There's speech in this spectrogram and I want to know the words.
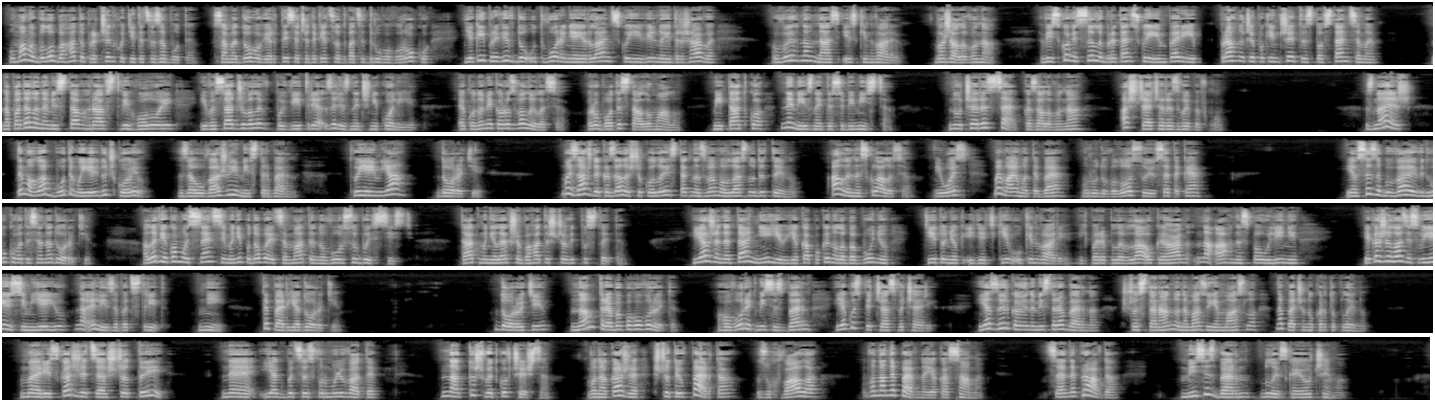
У мами було багато причин хотіти це забути. Саме договір 1922 року, який привів до утворення Ірландської вільної держави, вигнав нас із кінвари, вважала вона. Військові сили Британської імперії, прагнучи покінчити з повстанцями, нападали на міста в графстві Голуей і висаджували в повітря залізничні колії. Економіка розвалилася, роботи стало мало. Мій татко не міг знайти собі місця. Ну, через це, казала вона, а ще через випивку. Знаєш, ти могла б бути моєю дочкою, зауважує містер Берн. Твоє ім'я Дороті. Ми завжди казали, що колись так назвемо власну дитину, але не склалося. І ось ми маємо тебе, рудоволосу і все таке. Я все забуваю відгукуватися на Дороті, але в якомусь сенсі мені подобається мати нову особистість так мені легше багато що відпустити. Я вже не та Ніїв, яка покинула бабуню, тітоньок і дядьків у кінварі і перепливла океан на Агнес Пауліні, яка жила зі своєю сім'єю на Елізабет Стріт. Ні, тепер я Дороті. Дороті, нам треба поговорити, говорить місіс Берн якось під час вечері. Я зиркаю на містера Берна, що старанно намазує масло на печену картоплину. Мері скаржиться, що ти, не як би це сформулювати, надто швидко вчишся. Вона каже, що ти вперта, зухвала, вона не певна, яка саме. Це неправда. Місіс Берн блискає очима.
